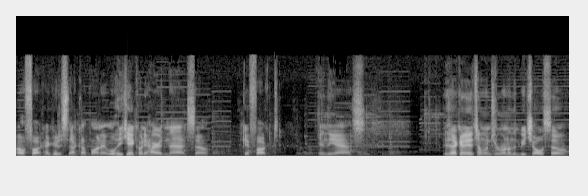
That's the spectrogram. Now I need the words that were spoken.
Oh fuck, I could've snuck up on it. Well, he can't go any higher than that, so get fucked. In the ass. Is that gonna tell him to run on the beach also?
